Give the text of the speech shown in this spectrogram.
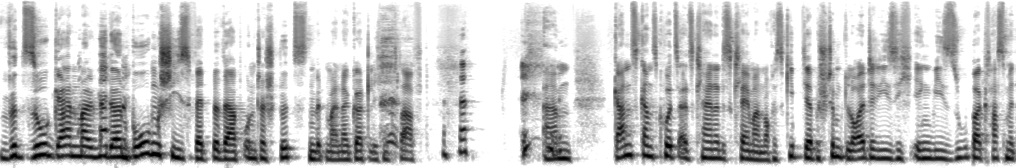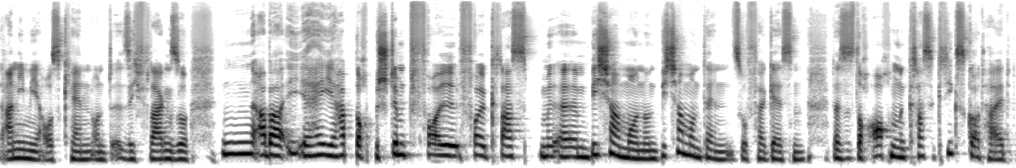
würde so gern mal wieder einen Bogenschießwettbewerb unterstützen mit meiner göttlichen Kraft. ähm, ganz, ganz kurz als kleiner Disclaimer noch. Es gibt ja bestimmt Leute, die sich irgendwie super krass mit Anime auskennen und äh, sich fragen so, "Hm, aber hey, ihr habt doch bestimmt voll, voll krass äh, Bishamon und Bishamonten so vergessen. Das ist doch auch eine krasse Kriegsgottheit.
